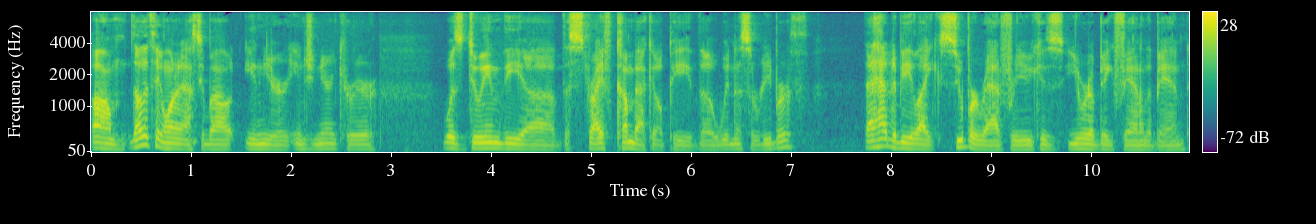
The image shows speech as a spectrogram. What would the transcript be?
Um, another thing I wanted to ask about in your engineering career was doing the uh, the Strife comeback LP, the Witness a Rebirth. That had to be like super rad for you because you were a big fan of the band.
